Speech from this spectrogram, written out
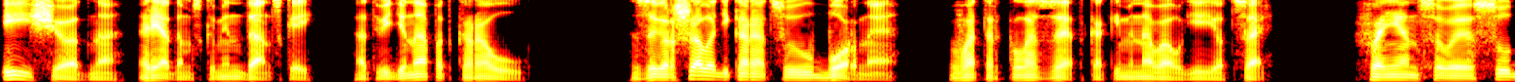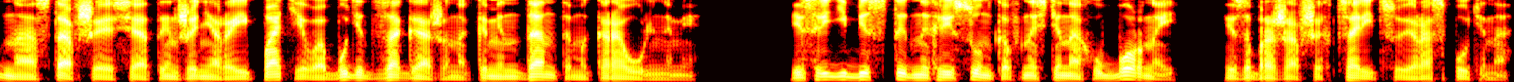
И еще одна, рядом с комендантской, отведена под караул. Завершала декорацию уборная, ватер-клозет, как именовал ее царь. Фаянсовое судно, оставшееся от инженера Ипатьева, будет загажено комендантом и караульными. И среди бесстыдных рисунков на стенах уборной, изображавших царицу и Распутина,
